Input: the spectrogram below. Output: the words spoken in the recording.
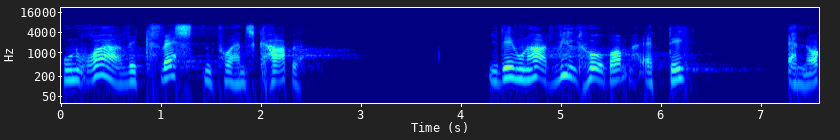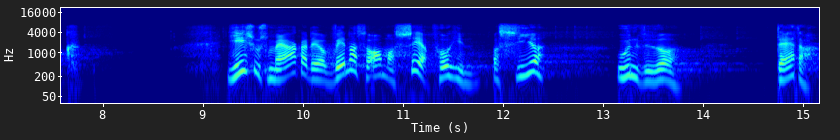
Hun rører ved kvasten på hans kappe. I det hun har et vildt håb om, at det er nok. Jesus mærker det og vender sig om og ser på hende og siger uden videre, datter,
